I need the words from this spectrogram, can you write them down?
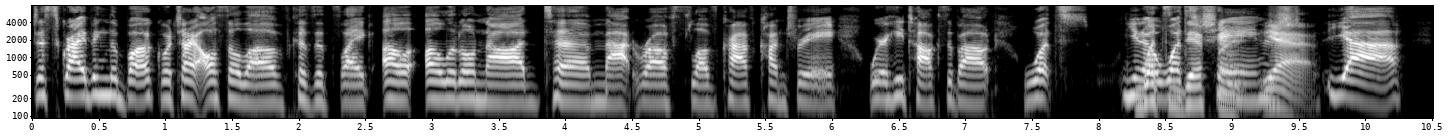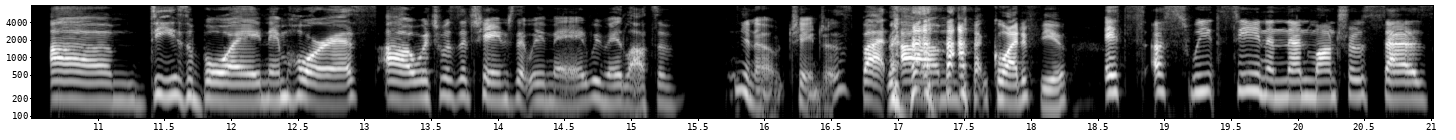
describing the book, which I also love because it's like a, a little nod to Matt Ruff's Lovecraft Country, where he talks about what's you know What's what's, different, changed. yeah. yeah. Um, Dee's a boy named Horace, uh, which was a change that we made. We made lots of you know changes, but um, Quite a few. It's a sweet scene. And then Montrose says,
